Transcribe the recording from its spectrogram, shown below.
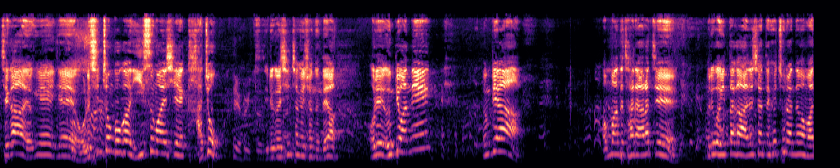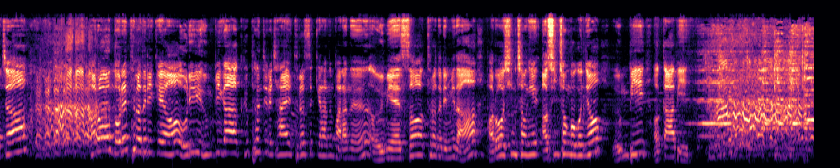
제가 여기에 이제 원래 신청곡은 이승환 씨의 가족 이걸 신청해 주셨는데요. 우리 은비 왔니? 은비야 엄마한테 잘해 알았지? 그리고 이따가 아저씨한테 회초리 한 대만 맞자. 바로 노래 틀어드릴게요. 우리 은비가 그 편지를 잘 들었을게 하는 바라는 의미에서 틀어드립니다. 바로 신청이 어, 신청곡은요. 은비 어 까비.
